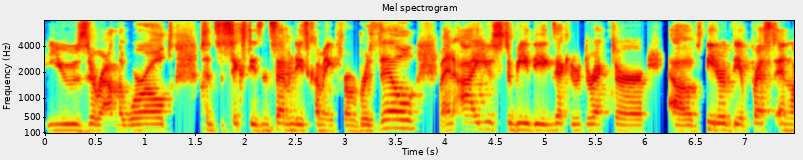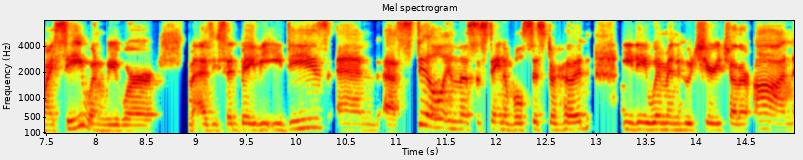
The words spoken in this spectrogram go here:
used around the world since the 60s and 70s, coming from Brazil. And I used to be the executive director of Theater of the Oppressed NYC when we were, as you said, baby EDs, and uh, still in the Sustainable Sisterhood, ED women who cheer each other on.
